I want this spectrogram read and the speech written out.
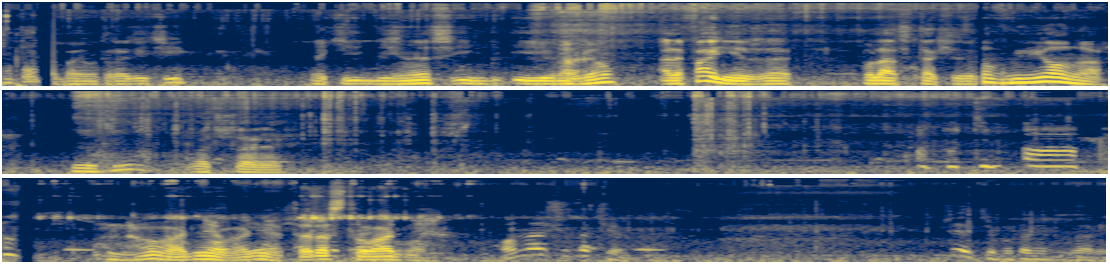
No to mają teraz dzieci. Jaki biznes i, i robią. Ale fajnie, że Polacy tak się zrobią. W milionach. Dwa czterech. A po tym, a po... No ładnie, ładnie. Teraz to ładnie. Ona się zaciemnia. Przyjedźcie, bo to nie do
